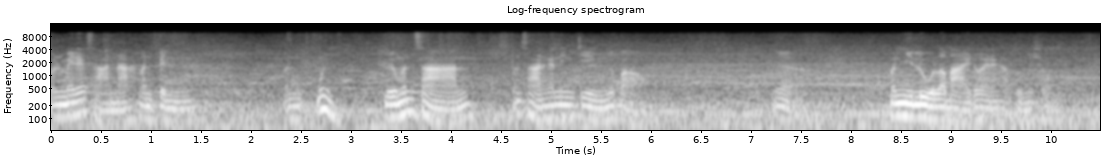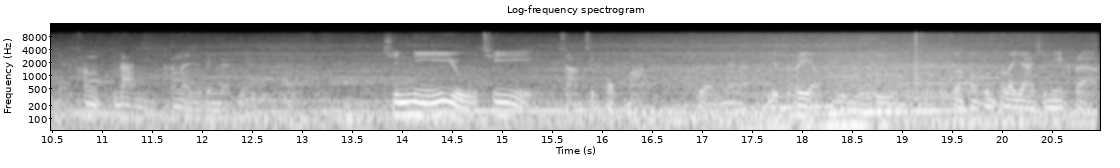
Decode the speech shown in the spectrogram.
มันไม่ได้สารนะ มันเป็น มันอุ้ยหรือมันสาร มันสารกันจริง ๆ หรือเปล่า เนี่ย มันมีรูระบายด้วยนะครับคุณผู้ชม ข้างด้านข้างในจะเป็นแบบนี้ ชิ้นนี้อยู่ที่ 36 บาทส่วนเนี่ยนะเรียบเรียบดูดีส่วนของคุณภรรยาชิ้นนี้ครับ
